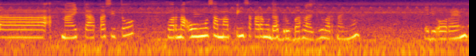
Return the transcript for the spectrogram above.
kita naik ke atas itu warna ungu sama pink sekarang udah berubah lagi warnanya. Jadi oranye.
